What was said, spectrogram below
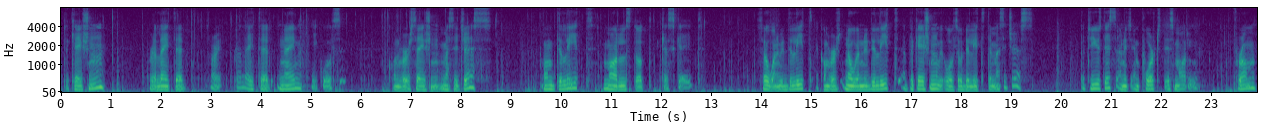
application related sorry related name equals conversation messages on delete models.cascade so when we delete a conversion, no, when we delete application, we also delete the messages. But to use this, I need to import this model from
